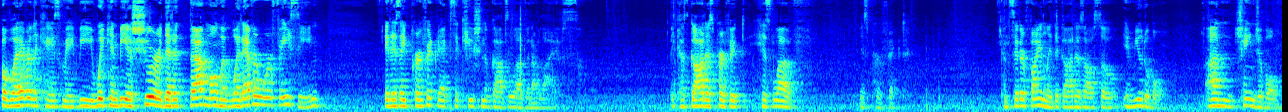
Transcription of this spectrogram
But whatever the case may be, we can be assured that at that moment, whatever we're facing, it is a perfect execution of God's love in our lives. Because God is perfect, His love is perfect. Consider finally that God is also immutable, unchangeable.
